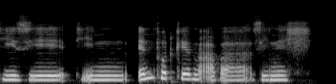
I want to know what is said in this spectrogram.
die sie, die ihnen Input geben, aber sie nicht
